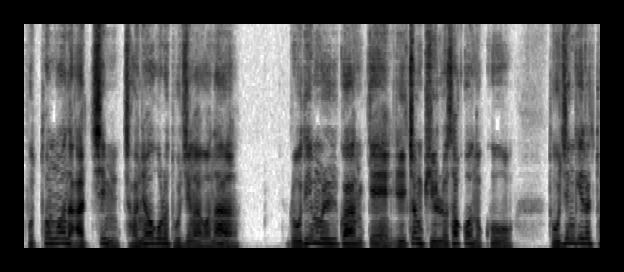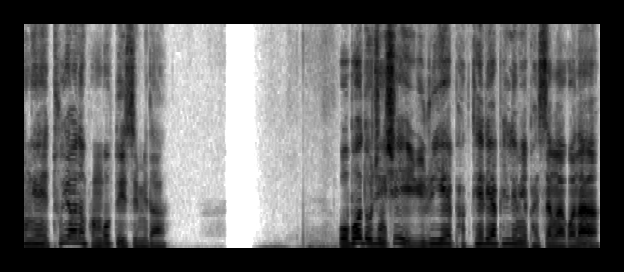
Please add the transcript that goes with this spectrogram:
보통은 아침, 저녁으로 도징하거나 로디물과 함께 일정 비율로 섞어 놓고 도징기를 통해 투여하는 방법도 있습니다. 오버도징 시 유리에 박테리아 필름이 발생하거나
